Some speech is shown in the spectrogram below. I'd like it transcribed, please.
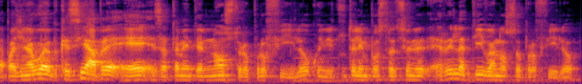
la pagina web che si apre è esattamente il nostro profilo, quindi tutte le impostazioni relative al nostro profilo.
